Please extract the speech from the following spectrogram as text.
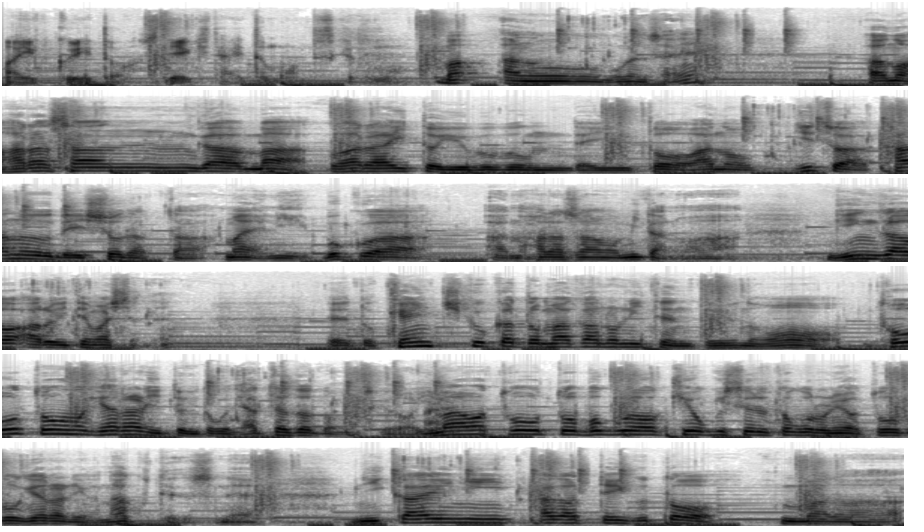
まあ、ゆっくりとしていきたいと思うんですけども。まあのごめんなさいねあの原さんがまあ笑いという部分で言うとあの実はカヌーで一緒だった前に僕はあの原さんを見たのは銀座を歩いてましたね。えーと、建築家とマカロニ店というのを TOTO のギャラリーというところにやってたと思うんですけど、今は TOTO 僕が記憶しているところには TOTO ギャラリーがなくてですね2階に上がっていくとまだ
